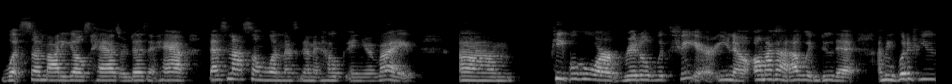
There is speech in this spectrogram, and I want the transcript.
what somebody else has or doesn't have, that's not someone that's going to help in your life. Um people who are riddled with fear you know oh my god i wouldn't do that i mean what if you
